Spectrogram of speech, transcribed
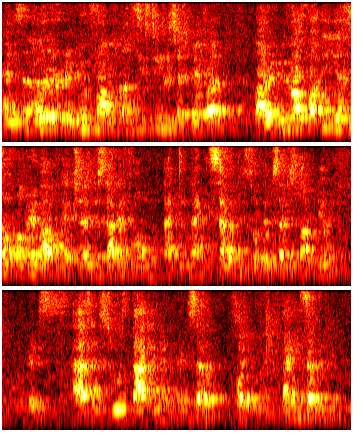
And it's another review from 2016 research paper, a review of 40 years of cognitive architecture. They started from 1970, so the research is not new. It has its roots back in 1997, sorry, 1970.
